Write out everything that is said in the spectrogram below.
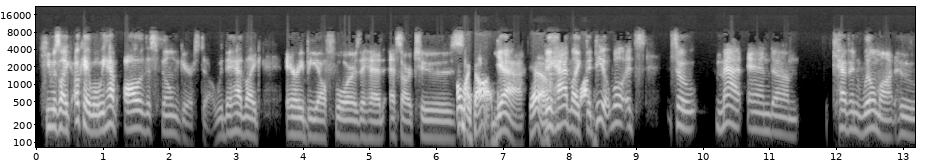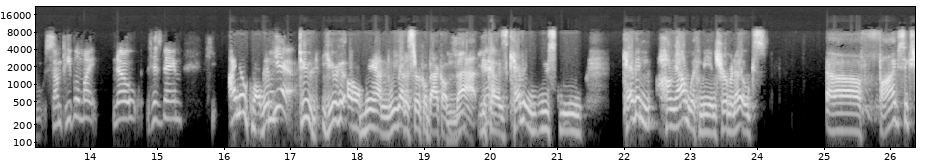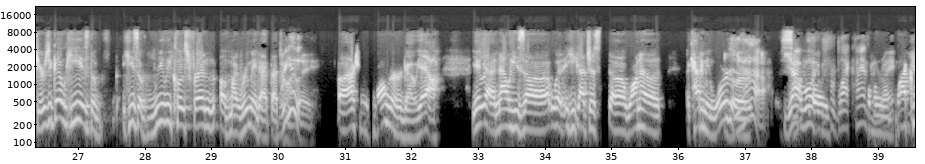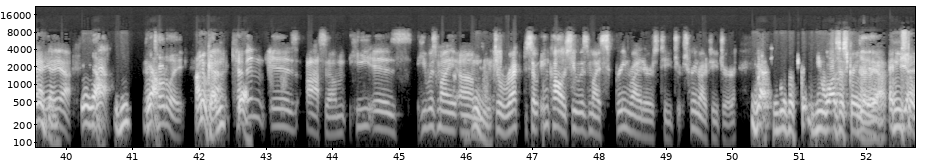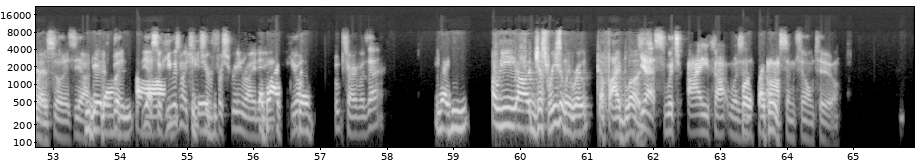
he was like, okay, well, we have all of this film gear still. They had like Arri BL4s, they had SR2s. Oh my God. Yeah, Yeah. they had like the deal. Well, it's so Matt and um, Kevin Willmott, who some people might know his name. I know Kevin. Yeah, Dude, you're oh man, we got to circle back on that yeah. because Kevin used to Kevin hung out with me in Sherman Oaks uh five, six years ago. He is the he's a really close friend of my roommate at that time. really. Uh, actually longer ago, yeah. Yeah, yeah. Now he's uh what he got just uh won a Academy Award or Yeah, yeah. Well, or- for Black Klansman, right? Black yeah, yeah, Klansman. yeah. yeah, yeah. Yeah. Mhm. No, Yeah. totally. I know Kevin. Yeah, Kevin is awesome. He is he was my um Hmm. direct so in college he was my screenwriter's teacher, screenwriter teacher. Yeah, yes, he was a he was a screenwriter, yeah, and he yeah, still yeah, is. Still is, yeah. He did. Um, But yeah, so he um, was my teacher for screenwriting. black. He, The, oops, sorry, was that? yeah, he. Oh, he uh, just recently wrote the Five Bloods. Yes, which I thought was For an awesome film too.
